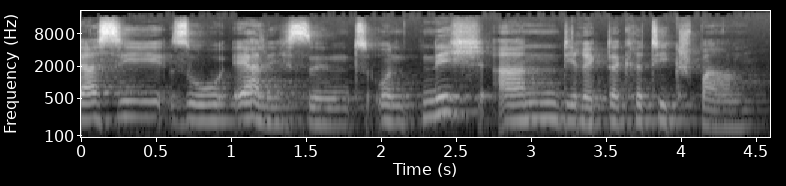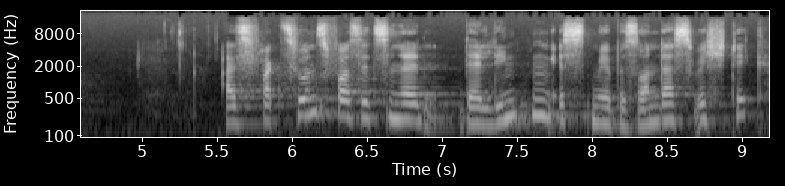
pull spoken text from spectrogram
dass sie so ehrlich sind und nicht an direkter Kritik sparen. Als Fraktionsvorsitzende der Linken ist mir besonders wichtig,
